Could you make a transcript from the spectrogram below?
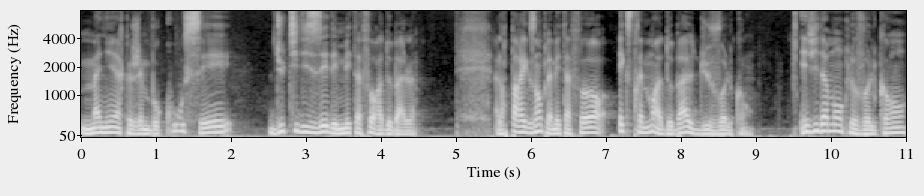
manière que j'aime beaucoup, c'est d'utiliser des métaphores à deux balles. Alors par exemple, la métaphore extrêmement à deux balles du volcan. Évidemment que le volcan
